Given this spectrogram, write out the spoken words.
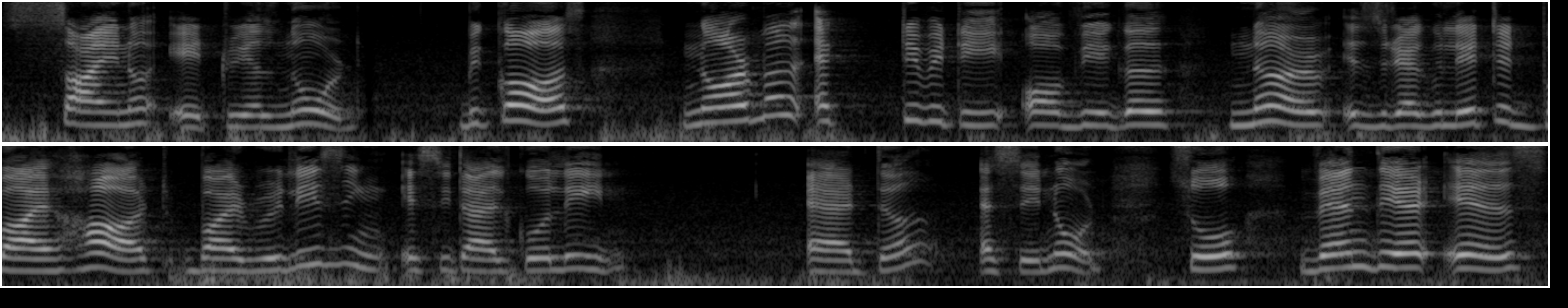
sinoatrial node because normal activity of vagal nerve is regulated by heart by releasing acetylcholine at the SA node. So when there is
